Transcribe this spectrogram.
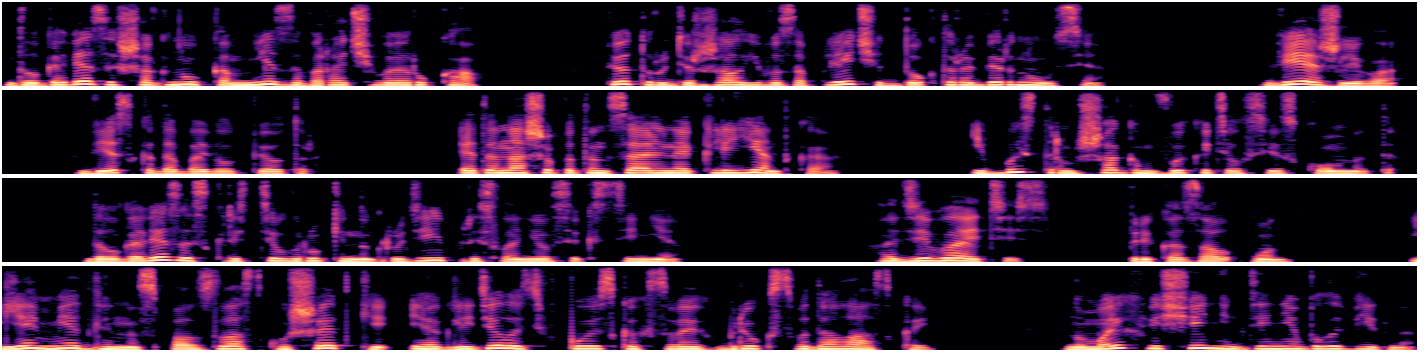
долговязый шагнул ко мне, заворачивая рукав. Петр удержал его за плечи, доктор обернулся. Вежливо, веско добавил Петр. Это наша потенциальная клиентка. И быстрым шагом выкатился из комнаты. Долговязый скрестил руки на груди и прислонился к стене. «Одевайтесь», — приказал он. Я медленно сползла с кушетки и огляделась в поисках своих брюк с водолазкой. Но моих вещей нигде не было видно.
